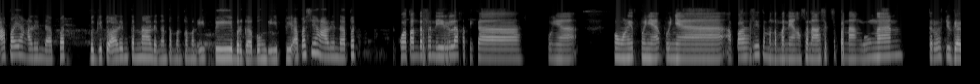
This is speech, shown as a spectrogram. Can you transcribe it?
apa yang Alin dapat? Begitu Alin kenal dengan teman-teman IP, bergabung di IP, apa sih yang Alin dapat? Kekuatan tersendiri lah ketika punya komunitas punya punya apa sih teman-teman yang senasib sepenanggungan. Terus juga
